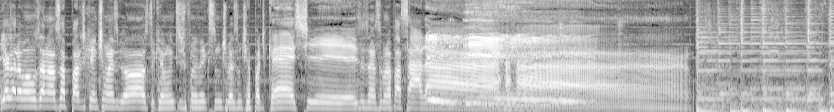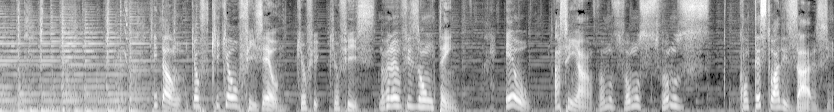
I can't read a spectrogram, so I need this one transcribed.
E agora vamos à nossa parte que a gente mais gosta, que é muito de que se não tivesse não tinha podcast. Isso é na semana passada. então, o que, eu, que, que eu fiz? Eu? que eu, que eu fiz? Na verdade, eu fiz ontem. Eu, assim, ó, vamos, vamos, vamos contextualizar, assim.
